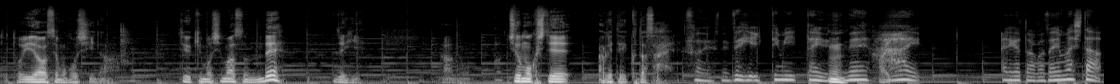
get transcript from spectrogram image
と問い合わせも欲しいな。っていう気もしますんでぜひあの注目してあげてください。そうですね。ぜひ行ってみたいですね、うん、はい、はい、ありがとうございました。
